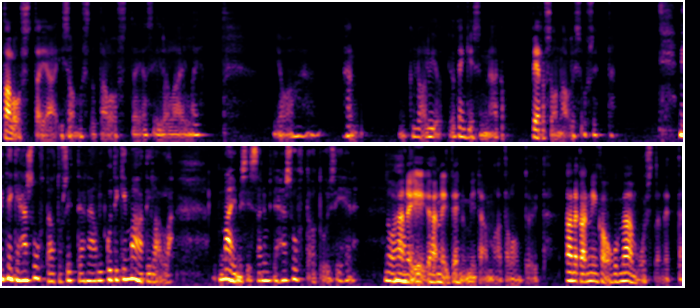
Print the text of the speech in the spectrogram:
talosta ja isommasta talosta ja sillä lailla. Ja, joo, hän, hän kyllä oli jotenkin semmoinen aika persoonallisuus. Että... Miten hän suhtautui sitten? Hän oli kuitenkin maatilalla naimisissa, niin miten hän suhtautui siihen? No hän ei, hän ei tehnyt mitään maatalon töitä. Ainakaan niin kauan kuin mä muistan, että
